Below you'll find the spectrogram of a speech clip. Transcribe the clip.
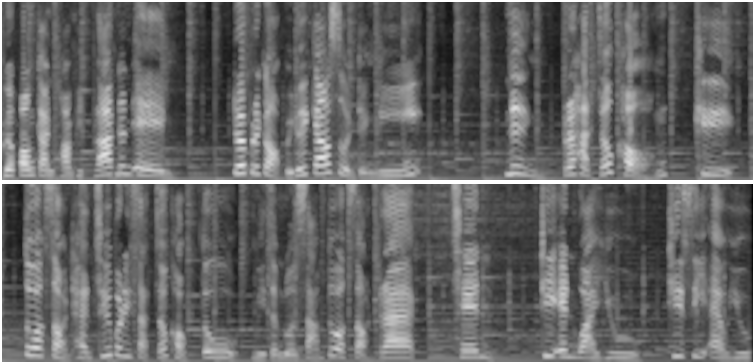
เพื่อป้องกันความผิดพลาดนั่นเอง โดยประกอบไปด้วย 9 ส่วนดังนี้ 1. รหัสเจ้าของ คือ ตัวอักษรแทนชื่อบริษัทเจ้าของตู้ มีจำนวน 3 ตัวอักษรแรก เช่น TNYU TCLU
